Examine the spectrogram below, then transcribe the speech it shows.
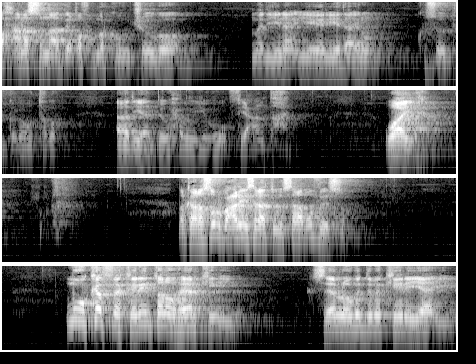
Waxaana sunnaa dee qofku markuu joogo madiine iyo eriyada inuu ku soo tukado u tago. Aada iyo aad bay waxa weeye u fiican tahay. Waaya marka rasuulku calayhi salaatu wasalaam u fiirso muu ka fekerin talow reerkii iyo sidee looga daba keenayaa iyo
